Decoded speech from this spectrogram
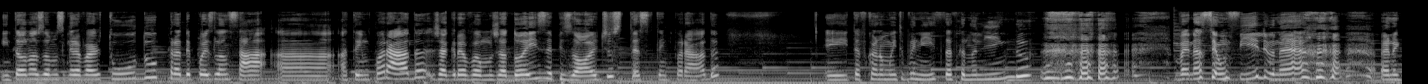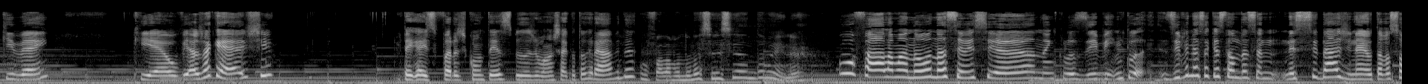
Então nós vamos gravar tudo para depois lançar a, a temporada. Já gravamos já dois episódios dessa temporada. E tá ficando muito bonito, tá ficando lindo. Vai nascer um filho, né? ano que vem. Que é o Viaja Cash. Pegar isso fora de contexto, as pessoas já vão achar que eu tô grávida. O Fala Manu nasceu esse ano também, né? O Fala Manu nasceu esse ano, inclusive. Inclusive nessa questão dessa necessidade, né? Eu tava so,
